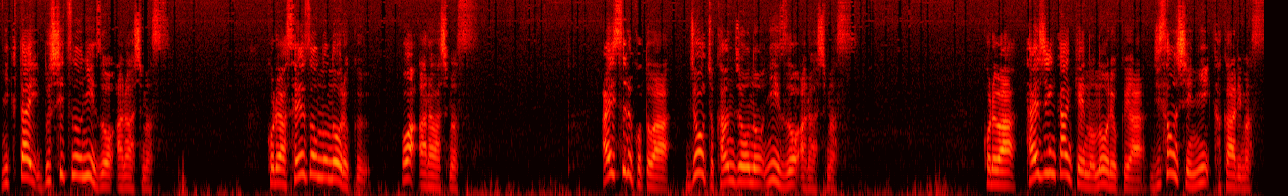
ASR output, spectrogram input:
肉体物質のニーズを表します。これは生存の能力を表します。愛することは情緒感情のニーズを表します。これは対人関係の能力や自尊心に関わります。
